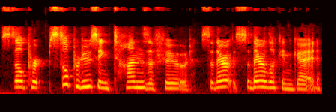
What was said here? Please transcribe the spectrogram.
still pr- still producing tons of food. So they're so they're looking good.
